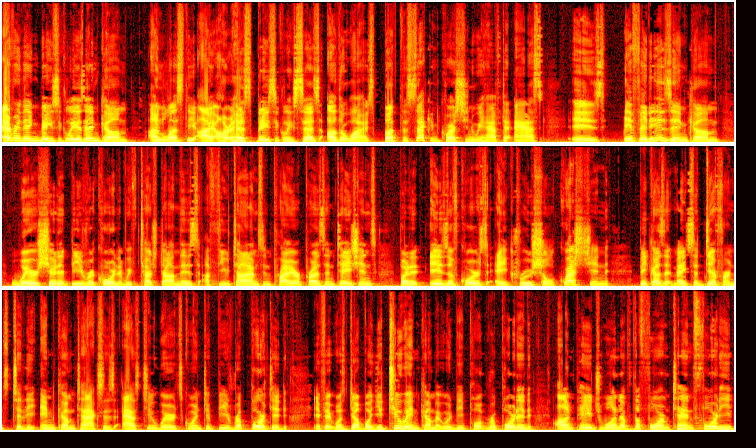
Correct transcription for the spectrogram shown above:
Everything basically is income unless the IRS basically says otherwise. But the second question we have to ask is, if it is income, where should it be recorded? We've touched on this a few times in prior presentations, but it is, of course, a crucial question because it makes a difference to the income taxes as to where it's going to be reported. If it was W-2 income, it would be reported on page one of the Form 1040,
